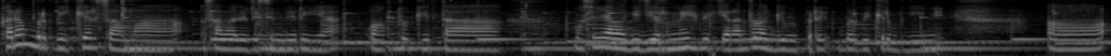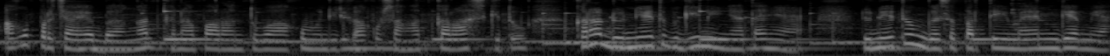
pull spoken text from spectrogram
Kadang berpikir sama sama diri sendiri ya waktu kita maksudnya lagi jernih pikiran tuh lagi berpikir begini uh, aku percaya banget kenapa orang tua aku mendidik aku sangat keras gitu. Karena dunia itu begini nyatanya. Dunia itu nggak seperti main game ya.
